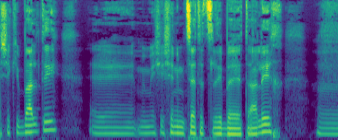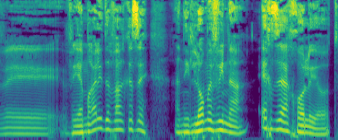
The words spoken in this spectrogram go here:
שקיבלתי ממישהי שנמצאת אצלי בתהליך, ו... והיא אמרה לי דבר כזה, אני לא מבינה איך זה יכול להיות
